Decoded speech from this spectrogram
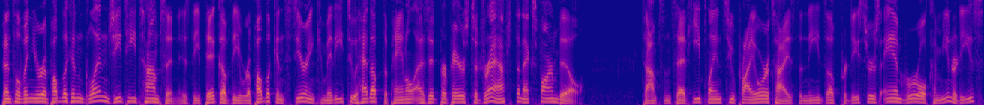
Pennsylvania Republican Glenn G.T. Thompson is the pick of the Republican Steering Committee to head up the panel as it prepares to draft the next farm bill. Thompson said he plans to prioritize the needs of producers and rural communities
